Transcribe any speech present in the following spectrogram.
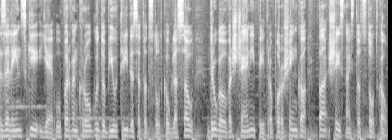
Zelenski je v prvem krogu dobil 30 odstotkov glasov, drugo uvrščeni Petro Porošenko pa 16 odstotkov.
